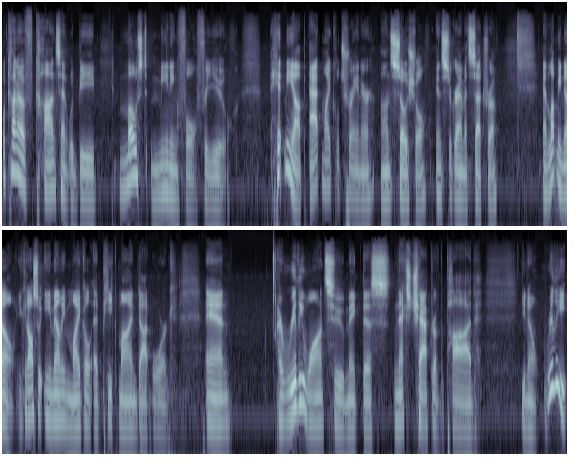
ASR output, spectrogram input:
What kind of content would be most meaningful for you? Hit me up at Michael Trainer on social, Instagram, etc and let me know. You can also email me, michael at peakmind.org. And I really want to make this next chapter of the pod, you know, really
